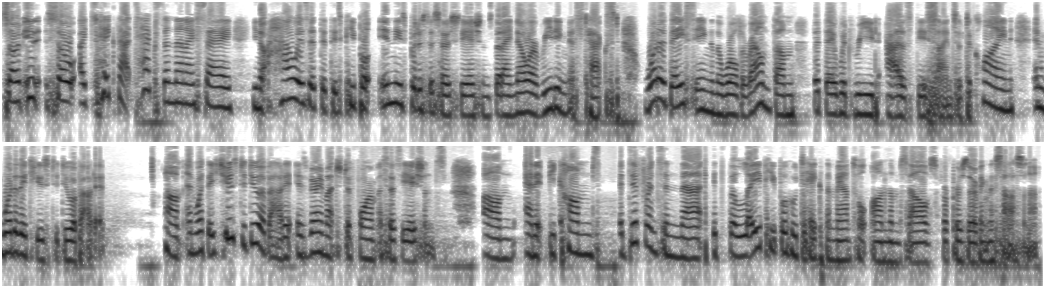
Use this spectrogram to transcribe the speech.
So, so I take that text and then I say, you know, how is it that these people in these Buddhist associations that I know are reading this text, what are they seeing in the world around them that they would read as these signs of decline, and what do they choose to do about it? Um, and what they choose to do about it is very much to form associations. Um, and it becomes a difference in that it's the lay people who take the mantle on themselves for preserving the sasana.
